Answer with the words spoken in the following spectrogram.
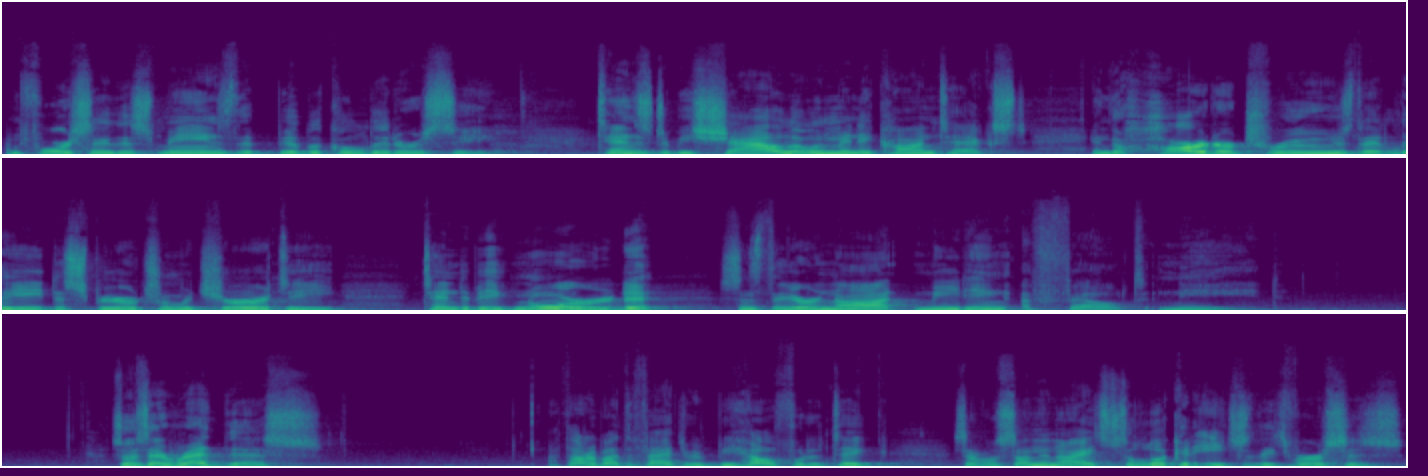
Unfortunately, this means that biblical literacy tends to be shallow in many contexts, and the harder truths that lead to spiritual maturity tend to be ignored since they are not meeting a felt need. So, as I read this, I thought about the fact it would be helpful to take several Sunday nights to look at each of these verses.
